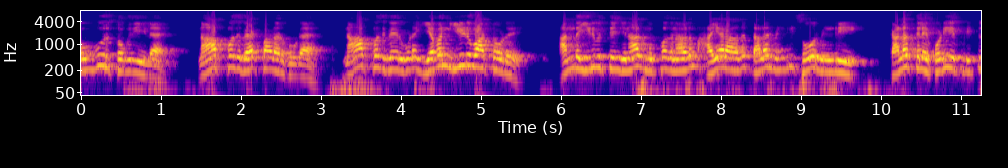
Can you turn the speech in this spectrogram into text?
ஒவ்வொரு தொகுதியில நாற்பது வேட்பாளர் கூட நாற்பது பேர் கூட எவன் ஈடுபாட்டோடு அந்த இருபத்தஞ்சு நாள் முப்பது நாளும் அயராது தளர்வின்றி சோர்வின்றி களத்திலே கொடியை பிடித்து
